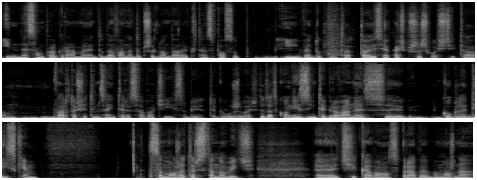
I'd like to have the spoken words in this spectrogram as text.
inne są programy dodawane do przeglądarek w ten sposób i według mnie to, to jest jakaś przyszłość i to warto się tym zainteresować i sobie tego używać. W dodatku on jest zintegrowany z Google Diskiem, co może też stanowić E, ciekawą sprawę, bo można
